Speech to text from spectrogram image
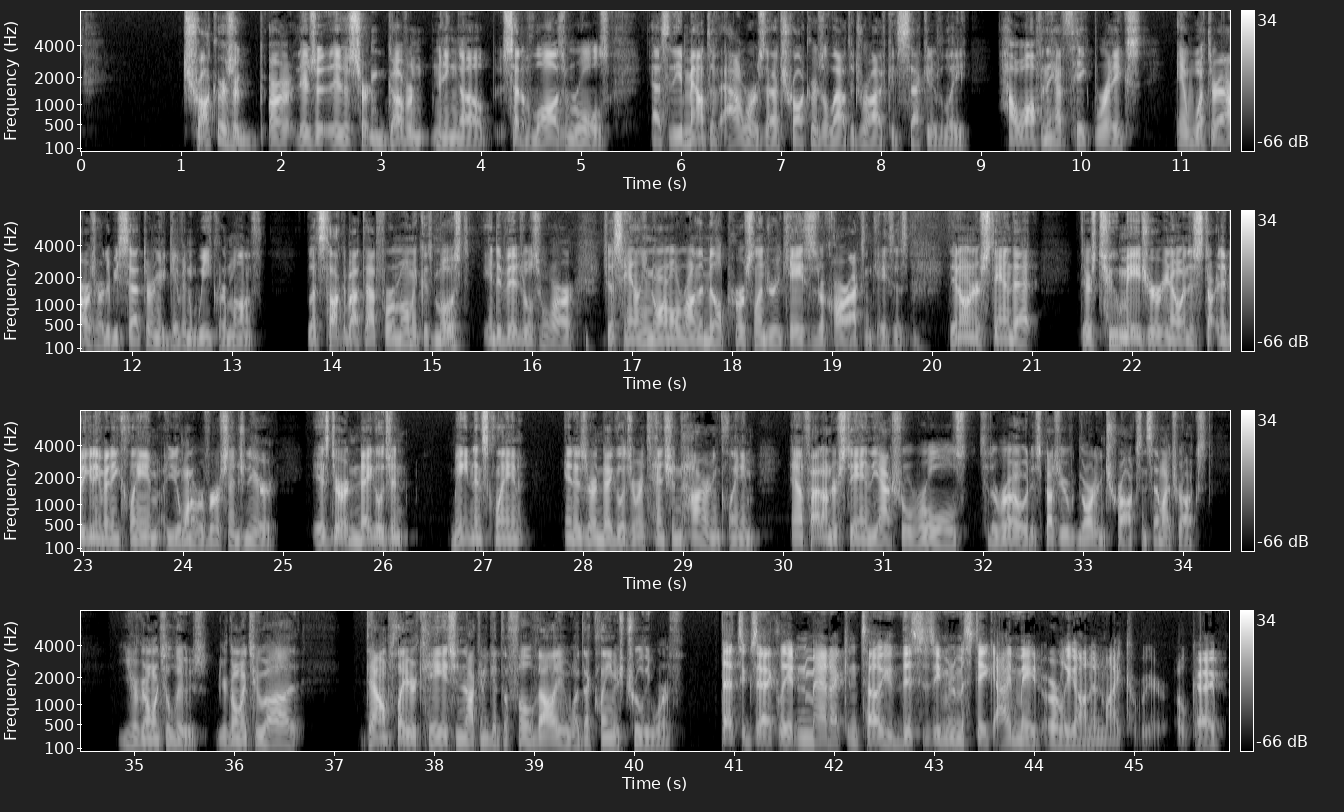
truckers are, are there's a there's a certain governing uh, set of laws and rules as to the amount of hours that a trucker is allowed to drive consecutively, how often they have to take breaks, and what their hours are to be set during a given week or month. Let's talk about that for a moment because most individuals who are just handling normal run of the mill personal injury cases or car accident cases, they don't understand that there's two major, you know, in the start in the beginning of any claim, you don't want to reverse engineer. Is there a negligent maintenance claim and is there a negligent retention hiring claim? And if I understand the actual rules to the road, especially regarding trucks and semi trucks, you're going to lose. You're going to uh, downplay your case. You're not going to get the full value of what that claim is truly worth. That's exactly it. And Matt, I can tell you this is even a mistake I made early on in my career. Okay.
